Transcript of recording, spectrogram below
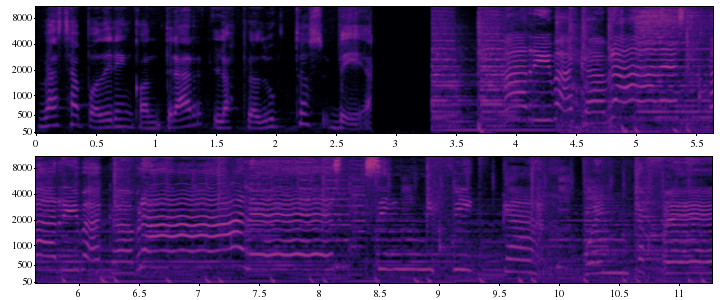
vas a poder encontrar los productos BEA. Arriba Cabrales, arriba Cabrales, significa buen café.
